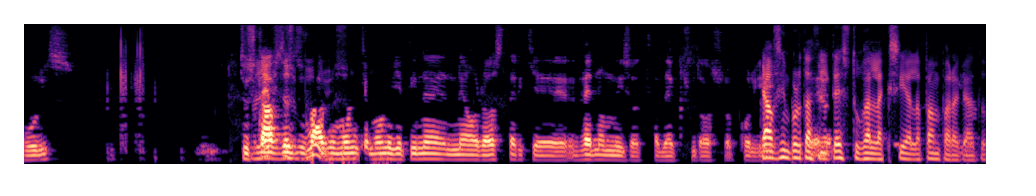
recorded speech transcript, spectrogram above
Bulls. Τους Βλέπεις Cavs δεν τους τους βάζω Bulls? μόνο και μόνο γιατί είναι νέο roster και δεν νομίζω ότι θα αντέξουν τόσο πολύ. Cavs είναι πρωταθλητές του γαλαξία, αλλά πάμε παρακάτω.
